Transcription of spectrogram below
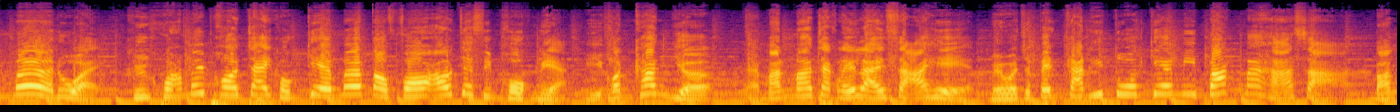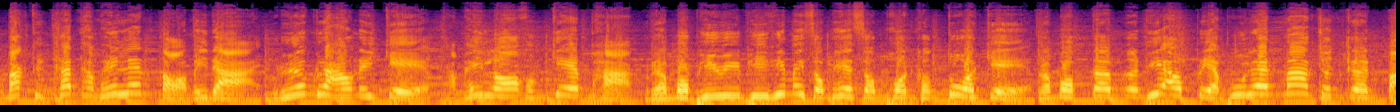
มเมอร์ด้วย คือความไม่พอใจของเกมเมอร์ต่อ Fallout 76 เนี่ยมีค่อนข้างเยอะ และมันมาจากหลายๆ สาเหตุ ไม่ว่าจะเป็นการที่ตัวเกมมีบั๊กมหาศาล บางบั๊กถึงขั้นทำให้เล่นต่อไม่ได้ เรื่องราวในเกมทำให้ลอของเกมผัก ระบบ PVP ที่ไม่สมเหตุสมผลของตัวเกม ระบบเติมเงินที่เอาเปรียบผู้เล่นมากจนเกินไป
